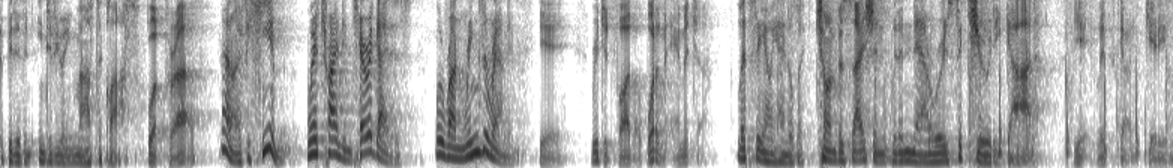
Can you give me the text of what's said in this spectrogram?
a bit of an interviewing masterclass. What, for us? No, no, for him. We're trained interrogators. We'll run rings around him. Yeah. Richard Fidler, what an amateur. Let's see how he handles a conversation with a Nauru security guard. Yeah, let's go get him.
